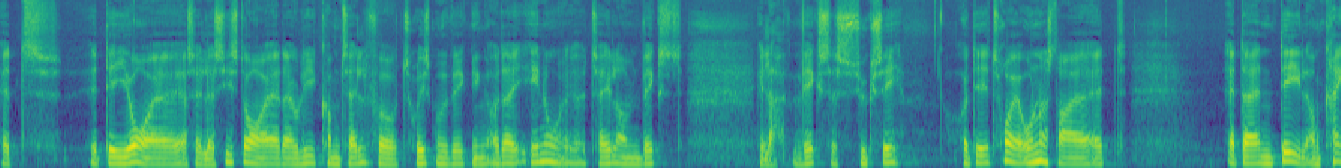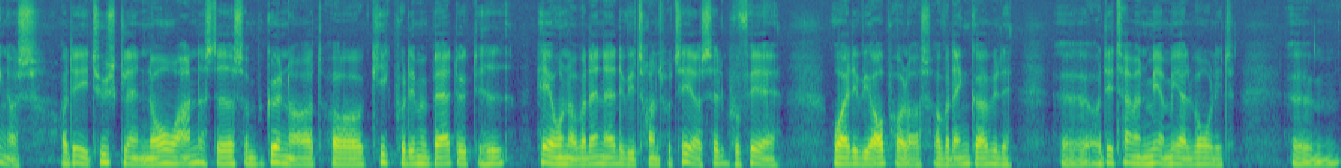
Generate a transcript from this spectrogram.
at at Øh, det i år, altså eller sidste år, er der jo lige kommet tal for turismeudvikling, og der er endnu øh, tale om en vækst, eller vækst og succes. Og det tror jeg understreger, at, at der er en del omkring os, og det er i Tyskland, Norge og andre steder, som begynder at, at kigge på det med bæredygtighed. Herunder, hvordan er det, vi transporterer os selv på ferie, hvor er det, vi opholder os, og hvordan gør vi det. Øh, og det tager man mere og mere alvorligt. Øhm,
